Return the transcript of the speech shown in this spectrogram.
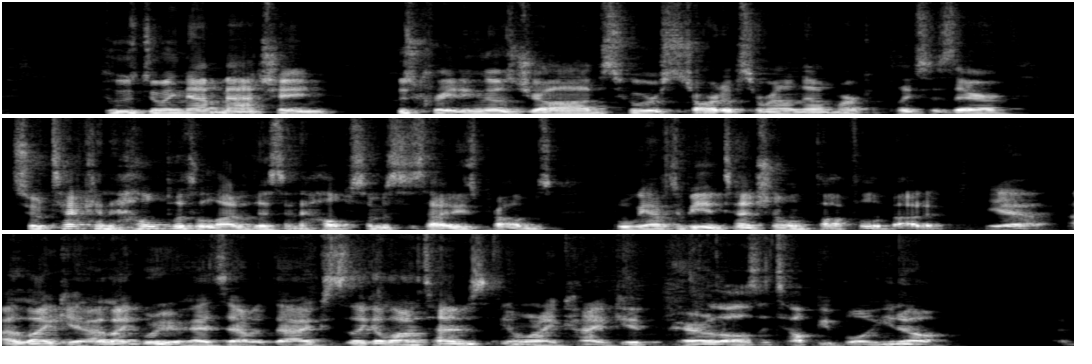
Who's doing that matching? Who's creating those jobs? Who are startups around that? Marketplaces there. So tech can help with a lot of this and help some of society's problems, but we have to be intentional and thoughtful about it. Yeah, I like it. I like where your head's at with that because, like, a lot of times, you know, when I kind of give parallels, I tell people, you know,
